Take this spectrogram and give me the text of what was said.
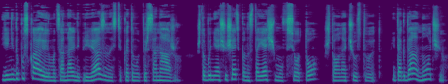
Я не допускаю эмоциональной привязанности к этому персонажу, чтобы не ощущать по-настоящему все то, что она чувствует. И тогда ночью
